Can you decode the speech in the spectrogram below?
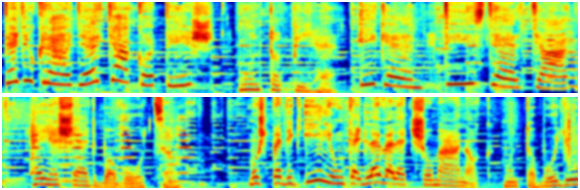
Tegyük rá a gyertyákat is, mondta Pihe. Igen, tíz gyertyát, helyeselt babóca. Most pedig írjunk egy levelet Somának, mondta Bogyó,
